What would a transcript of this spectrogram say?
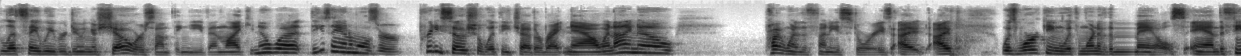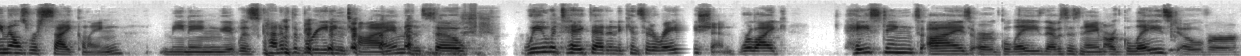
let's say we were doing a show or something even like you know what these animals are pretty social with each other right now and i know probably one of the funniest stories i i was working with one of the males, and the females were cycling, meaning it was kind of the breeding time. And so we would take that into consideration. We're like, Hastings' eyes are glazed, that was his name, are glazed over.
